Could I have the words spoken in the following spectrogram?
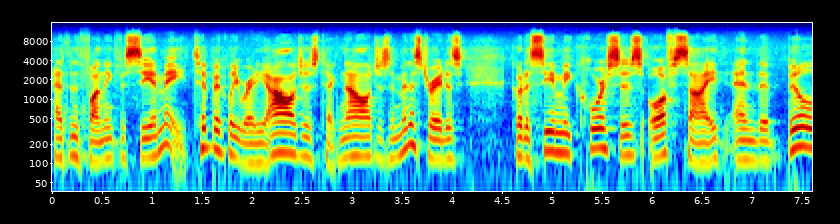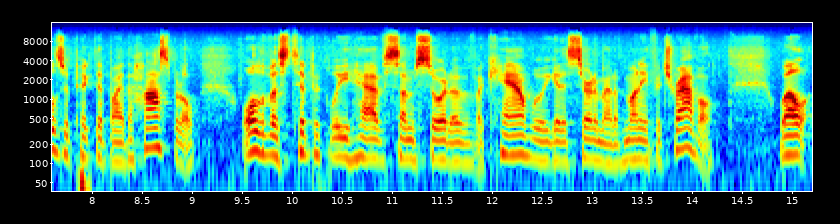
has been funding for CME. Typically, radiologists, technologists, administrators go to CME courses off-site, and the bills are picked up by the hospital. All of us typically have some sort of account where we get a certain amount of money for travel. Well,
